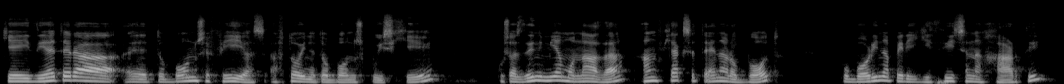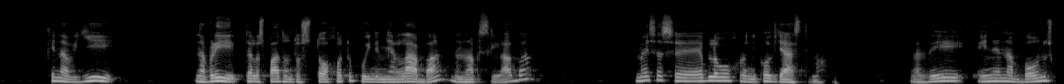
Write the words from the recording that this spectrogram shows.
και ιδιαίτερα ε, το bonus ευφυΐας. Αυτό είναι το bonus που ισχύει. που σας δίνει μία μονάδα αν φτιάξετε ένα ρομπότ που μπορεί να περιηγηθεί σε ένα χάρτη και να, βγει, να βρει τέλος πάντων το στόχο του που είναι μια λάμπα, να ανάψει τη λάμπα μέσα σε εύλογο χρονικό διάστημα. Δηλαδή είναι ένα bonus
